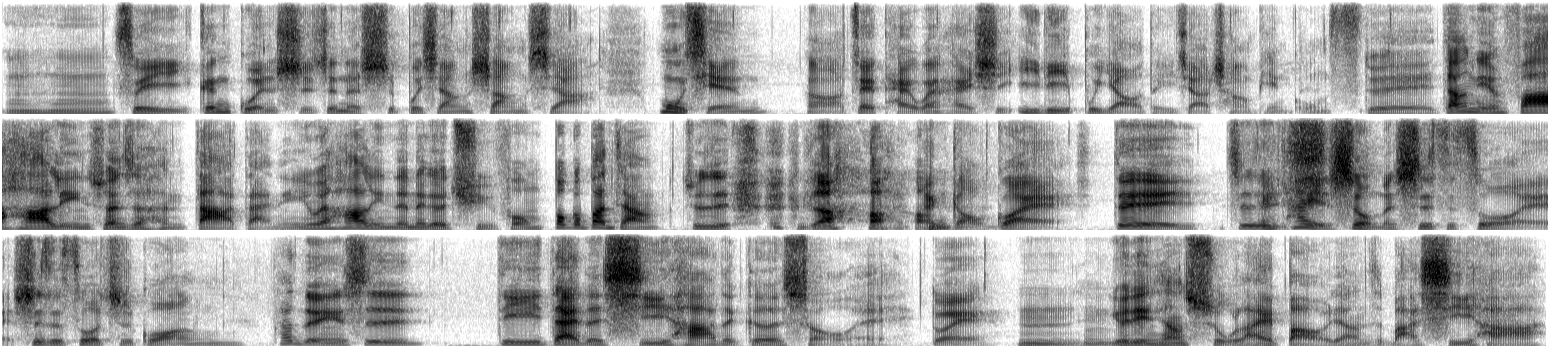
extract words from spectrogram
嗯哼，所以跟滚石真的是不相上下。目前啊，在台湾还是屹立不摇的一家唱片公司。对，当年发哈林算是很大胆的，因为哈林的那个曲风，报告班长就是。你知道？很搞怪，对，就是他也是我们狮子座，哎，狮子座之光，他等于是第一代的嘻哈的歌手，哎，对，嗯，有点像鼠来宝这样子吧，嘻哈。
